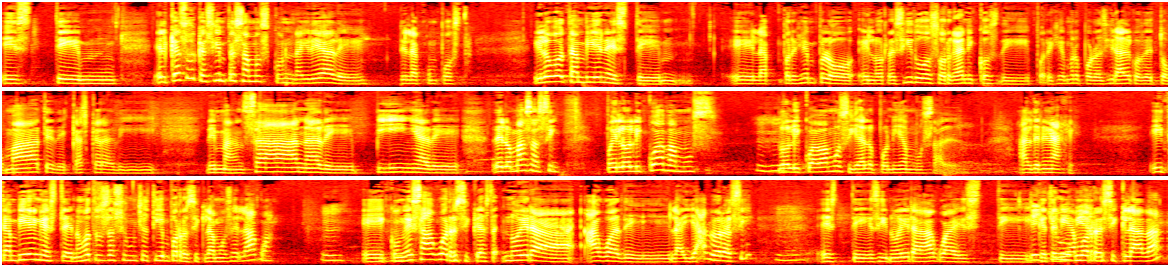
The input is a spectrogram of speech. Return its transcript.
Este, mm, el caso es que así empezamos con la idea de, de la composta. Y luego también, este, eh, la, por ejemplo, en los residuos orgánicos de, por ejemplo, por decir algo, de tomate, de cáscara de, de manzana, de piña, de, de lo más así, pues lo licuábamos, lo licuábamos y ya lo poníamos al, al drenaje. Y también, este, nosotros hace mucho tiempo reciclamos el agua. Mm. Eh, Con esa agua reciclada, no era agua de la llave, ahora sí, Ujú. este, sino era agua este, De que teníamos reciclada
